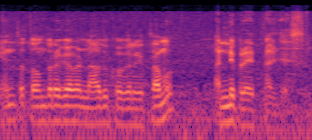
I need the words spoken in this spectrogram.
ఎంత తొందరగా వీళ్ళని ఆదుకోగలుగుతామో అన్ని ప్రయత్నాలు చేస్తాం.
